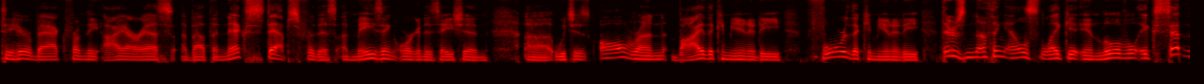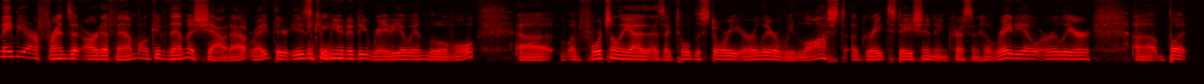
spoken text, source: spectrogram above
to hear back from the IRS about the next steps for this amazing organization, uh, which is all run by the community for the community. There's nothing else like it in Louisville except maybe our friends at Art FM. I'll give them a shout out, right? There is community radio in Louisville. Uh, unfortunately, as, as I told the story earlier. We lost a great station in Crescent Hill Radio earlier, uh, but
